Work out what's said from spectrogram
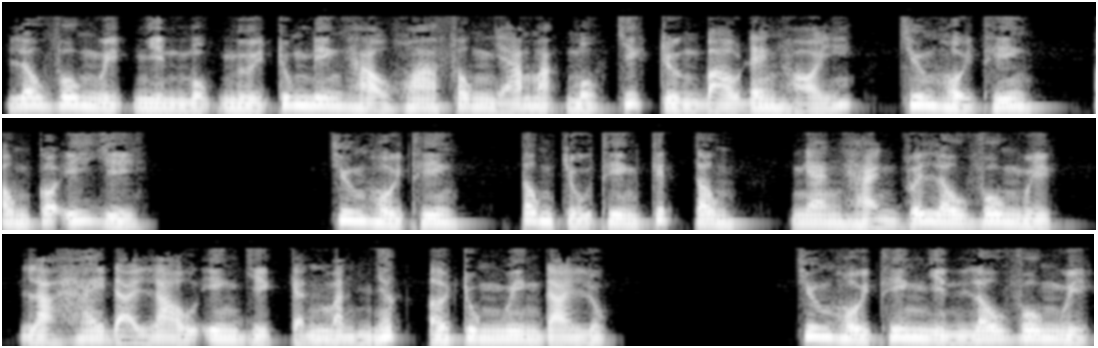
Lâu Vô Nguyệt nhìn một người trung niên hào hoa phong nhã mặc một chiếc trường bào đen hỏi, Chương Hồi Thiên, ông có ý gì? Chương Hồi Thiên, Tông chủ Thiên Kích Tông, ngang hàng với Lâu Vô Nguyệt, là hai đại lão yên diệt cảnh mạnh nhất ở Trung Nguyên Đại Lục. Chương Hồi Thiên nhìn Lâu Vô Nguyệt,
